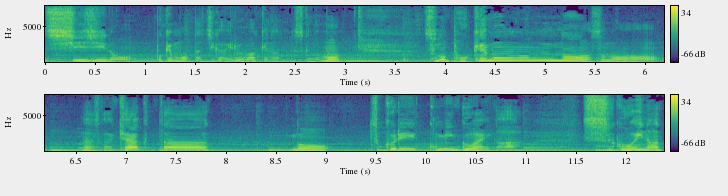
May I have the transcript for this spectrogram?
CG のポケモンたちがいるわけなんですけどもそのポケモンのそのなんですかキャラクターの作り込み具合がすごいなっ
